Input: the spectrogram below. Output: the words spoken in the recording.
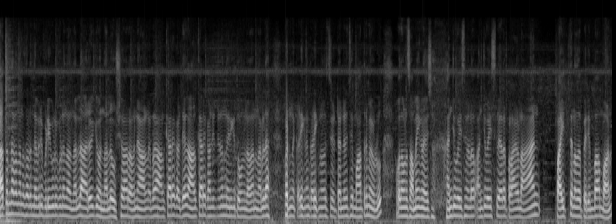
ശാത്തന്തറ എന്ന സ്ഥലത്ത് ഇവർ പിടികൂടിക്കൊണ്ട് നല്ല ആരോഗ്യമാണ് നല്ല ഉഷാർ അവന് ആൾ ആൾക്കാരെ അദ്ദേഹം ആൾക്കാരെ കണ്ടിട്ടുണ്ടെന്ന് എനിക്ക് തോന്നുന്നില്ല. അതാണ് നല്ല പെട്ടെന്ന് കടിക്കണം കടിക്കണം ടെൻഡൻസി മാത്രമേ ഉള്ളൂ. അപ്പോൾ നമ്മൾ സമയം ഏകദേശം അഞ്ച് വയസ്സിനുള്ള അഞ്ച് വയസ്സിലേറെ പ്രായമുള്ള ആൺ പൈത്തണത് പെരുമ്പാമ്പാണ്.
